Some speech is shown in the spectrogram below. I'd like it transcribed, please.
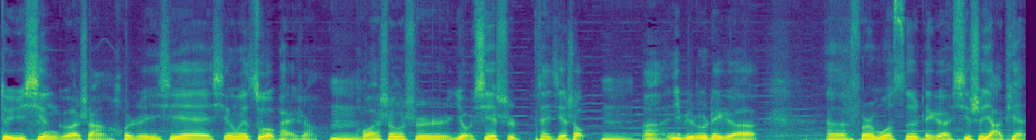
对于性格上或者一些行为做派上，嗯，华生是有些是不太接受，嗯啊，你比如这个，呃，福尔摩斯这个吸食鸦片，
